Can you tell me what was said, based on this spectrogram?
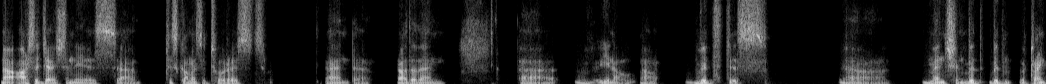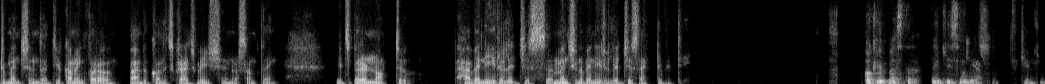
now, our suggestion is uh, just come as a tourist, and uh, rather than uh, you know uh, with this uh, mention with with trying to mention that you're coming for a Bible college graduation or something, it's better not to have any religious uh, mention of any religious activity. Okay, Pastor. Thank you so much. Yeah. Thank you. Thank you,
